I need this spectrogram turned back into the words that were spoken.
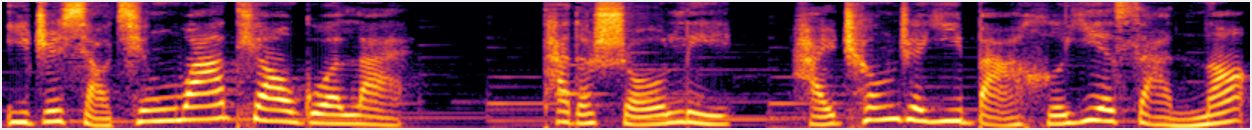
一只小青蛙跳过来，他的手里还撑着一把荷叶伞呢。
